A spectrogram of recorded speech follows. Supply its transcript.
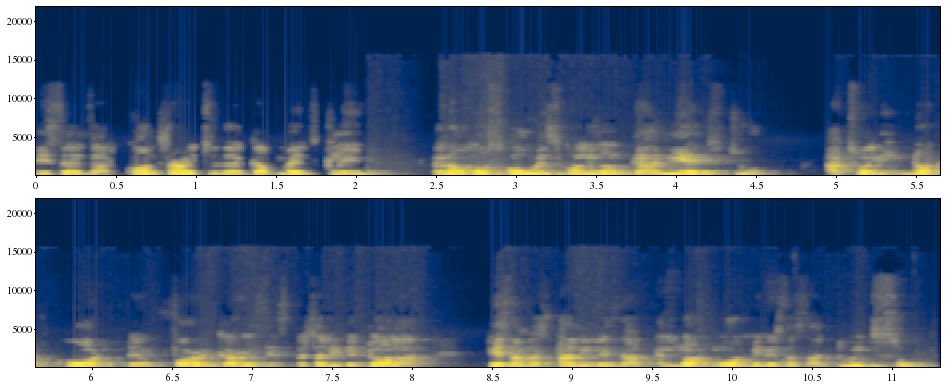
He says that contrary to the government's claim and almost always calling on Ghanaians to actually not hoard the foreign currency, especially the dollar, his understanding is that a lot more ministers are doing so.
